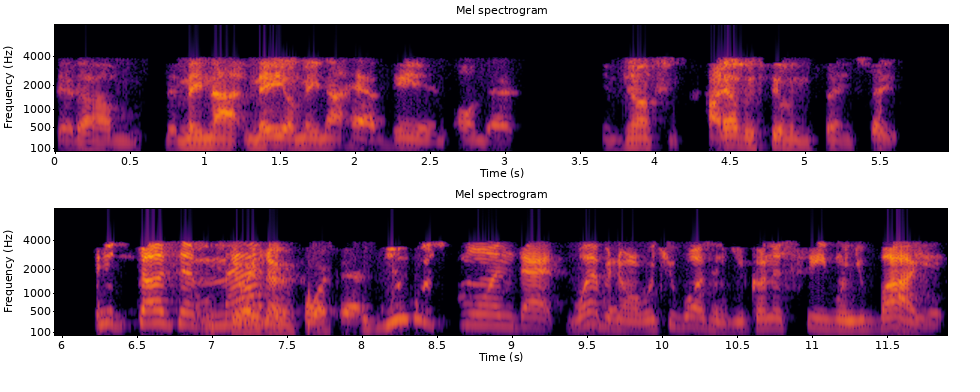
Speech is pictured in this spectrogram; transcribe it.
that um, that may not, may or may not have been on that injunction, however, it's still in the same state? It doesn't You still able to matter. enforce that? If you was on that webinar, which you wasn't, you're gonna see when you buy it.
